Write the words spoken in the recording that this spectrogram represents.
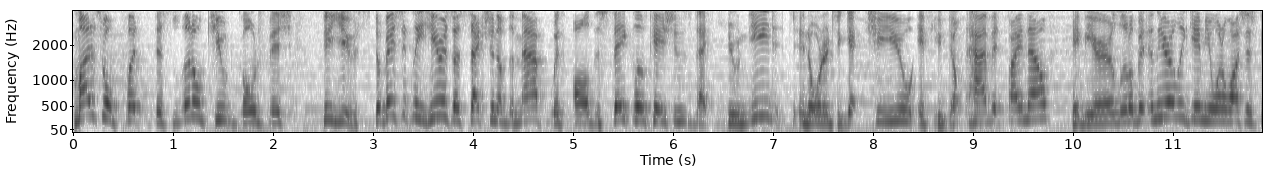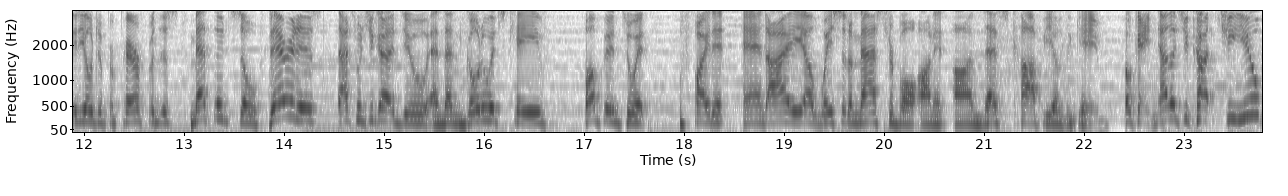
might as well put this little cute goldfish to use. So basically, here's a section of the map with all the stake locations that you need in order to get Chi-Yu if you don't have it by now. Maybe you're a little bit in the early game, you want to watch this video to prepare for this method. So there it is. That's what you got to do. And then go to its cave, bump into it, fight it, and I uh, wasted a Master Ball on it on this copy of the game. Okay, now that you caught Chi-Yu,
